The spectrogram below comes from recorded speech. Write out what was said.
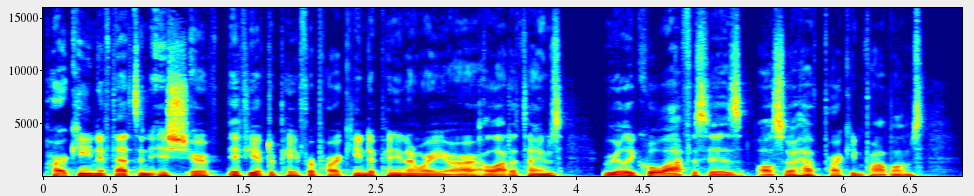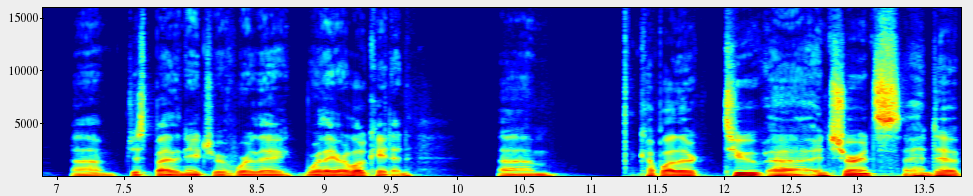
parking, if that's an issue, or if you have to pay for parking depending on where you are, a lot of times really cool offices also have parking problems um, just by the nature of where they where they are located. Um, a couple other two uh, insurance. I had to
